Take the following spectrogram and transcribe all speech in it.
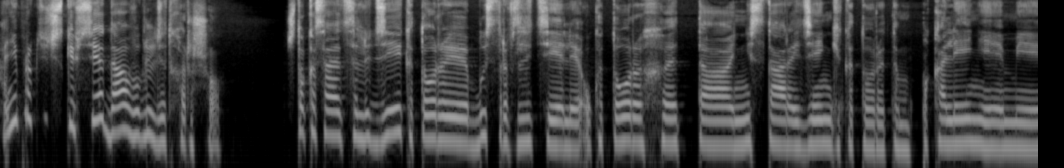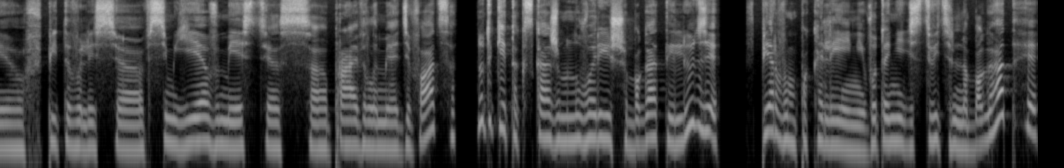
они практически все, да, выглядят хорошо. Что касается людей, которые быстро взлетели, у которых это не старые деньги, которые там поколениями впитывались э, в семье вместе с правилами одеваться, ну, такие, так скажем, ну, вориши, богатые люди в первом поколении, вот они действительно богатые,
